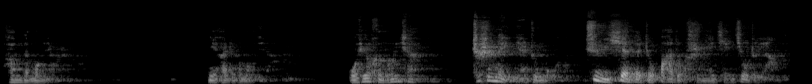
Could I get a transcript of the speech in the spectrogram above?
他们在梦想什么？你看这个梦想，我觉得很多人想，这是哪年中国？距现在就八九十年前就这样子。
